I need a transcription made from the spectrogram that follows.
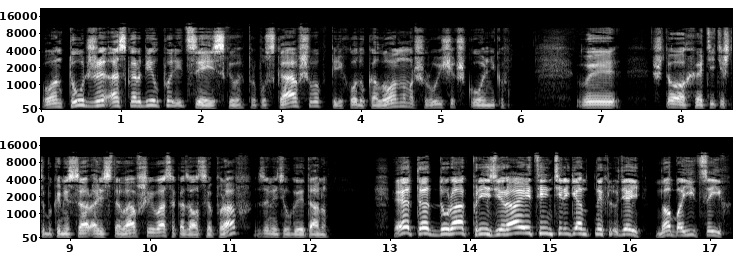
он тут же оскорбил полицейского, пропускавшего по переходу колонну марширующих школьников. «Вы что, хотите, чтобы комиссар, арестовавший вас, оказался прав?» — заметил Гаэтану. «Этот дурак презирает интеллигентных людей, но боится их.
